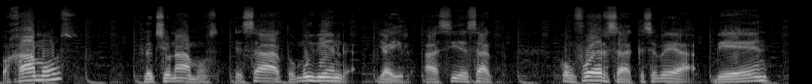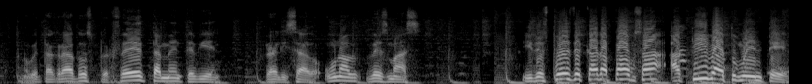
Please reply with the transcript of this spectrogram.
Bajamos, flexionamos, exacto, muy bien Yair, así exacto. Con fuerza, que se vea bien, 90 grados, perfectamente bien realizado. Una vez más. Y después de cada pausa, activa tu mente.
